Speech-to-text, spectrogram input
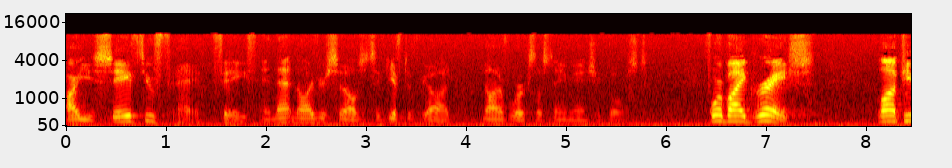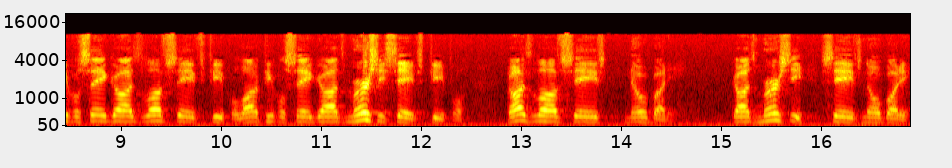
are you saved through faith, and that not of yourselves? It's a gift of God, not of works, lest any man should boast. For by grace, a lot of people say God's love saves people. A lot of people say God's mercy saves people. God's love saves nobody. God's mercy saves nobody.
